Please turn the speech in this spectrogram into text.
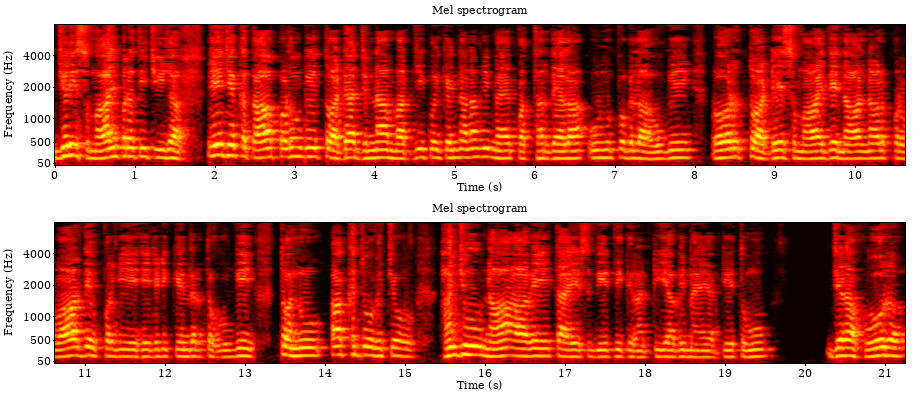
ਜਿਹੜੀ ਸਮਾਜ ਪ੍ਰਤੀ ਚੀਜ਼ ਆ, ਇਹ ਜੇ ਕਿਤਾਬ ਪੜੋਗੇ ਤੁਹਾਡਾ ਜਿੰਨਾ ਮਰਜ਼ੀ ਕੋਈ ਕਹਿੰਦਾ ਨਾ ਵੀ ਮੈਂ ਪੱਥਰ ਦੇ ਲਾ, ਉਹਨੂੰ ਪਿਘਲਾਊਗੀ ਔਰ ਤੁਹਾਡੇ ਸਮਾਜ ਦੇ ਨਾਲ ਨਾਲ ਪਰਿਵਾਰ ਦੇ ਉੱਪਰ ਵੀ ਇਹ ਜਿਹੜੀ ਕੇਂਦਰਿਤ ਹੋਊਗੀ, ਤੁਹਾਨੂੰ ਅੱਖ ਜੋ ਵਿੱਚ ਹੰਝੂ ਨਾ ਆਵੇ ਤਾਂ ਇਸ ਵੀਰ ਦੀ ਗਾਰੰਟੀ ਆ ਵੀ ਮੈਂ ਅੱਗੇ ਤੋਂ ਜਿਹੜਾ ਹੋਰ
